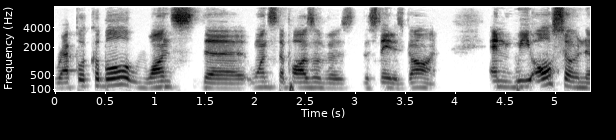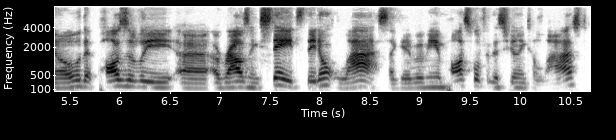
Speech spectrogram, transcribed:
replicable once the once the positive is, the state is gone. And we also know that positively uh, arousing states they don't last. Like it would be impossible for this feeling to last.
